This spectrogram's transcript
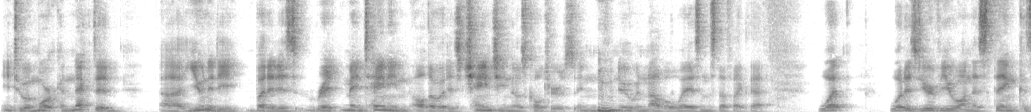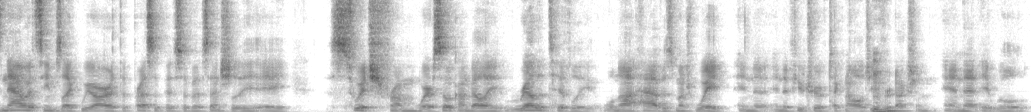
into a more connected uh, unity, but it is re- maintaining, although it is changing those cultures in new and novel ways and stuff like that. What what is your view on this thing? Because now it seems like we are at the precipice of essentially a switch from where Silicon Valley relatively will not have as much weight in the in the future of technology Mm-hmm. production, and that it will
